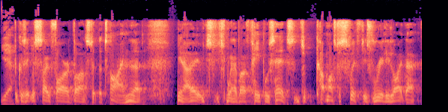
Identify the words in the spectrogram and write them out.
Yeah. because it was so far advanced at the time that you know it, it went above people's heads. Cutmaster Swift is really like that.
